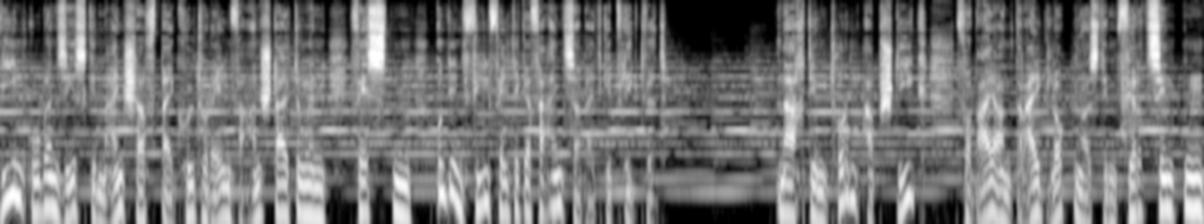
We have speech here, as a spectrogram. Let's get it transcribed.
wie in Obernsees Gemeinschaft bei kulturellen Veranstaltungen, Festen und in vielfältiger Vereinsarbeit gepflegt wird. Nach dem Turmabstieg, vorbei an drei Glocken aus dem 14.,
